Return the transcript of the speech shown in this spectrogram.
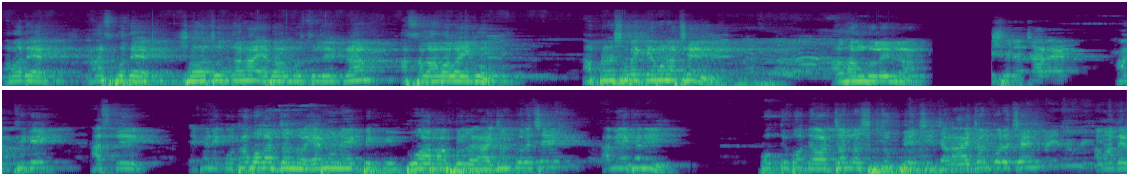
আমাদের রাজপথের সহযোদ্ধারা এবং মুসলিম গ্রাম, আসসালাম আলাইকুম। আপনারা সবাই কেমন আছেন? আলহামদুলিল্লাহ। স্বৈরাচারের হাত থেকে আজকে এখানে কথা বলার জন্য এমন এক ব্যক্তির দোয়া মাহফিলের আয়োজন করেছে। আমি এখানে বক্তব্য দেওয়ার জন্য সুযোগ পেয়েছি। যারা আয়োজন করেছেন আমাদের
